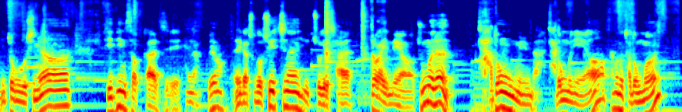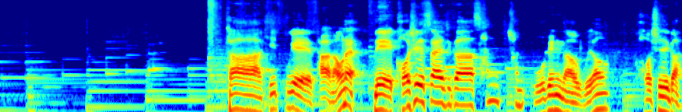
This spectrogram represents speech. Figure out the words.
이쪽으로 보시면 디딤석까지 해놨고요. 여기가 저도 스위치는 이쪽에 잘 들어가 있네요. 중문은 자동문입니다. 자동문이에요. 상문도 자동문. 자, 이쁘게 다 나오나요? 네, 거실 사이즈가 3,500 나오고요. 거실과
